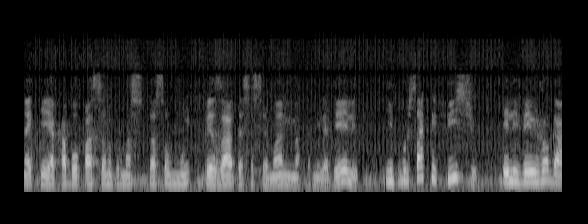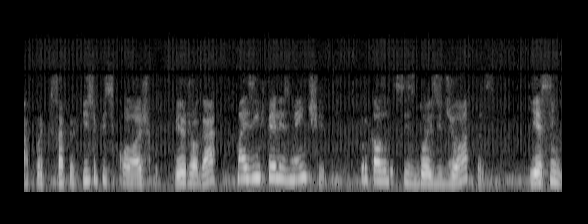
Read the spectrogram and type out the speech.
né, que acabou passando por uma situação muito pesada essa semana na família dele, e por sacrifício ele veio jogar, por sacrifício psicológico veio jogar, mas infelizmente, por causa desses dois idiotas, e assim,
